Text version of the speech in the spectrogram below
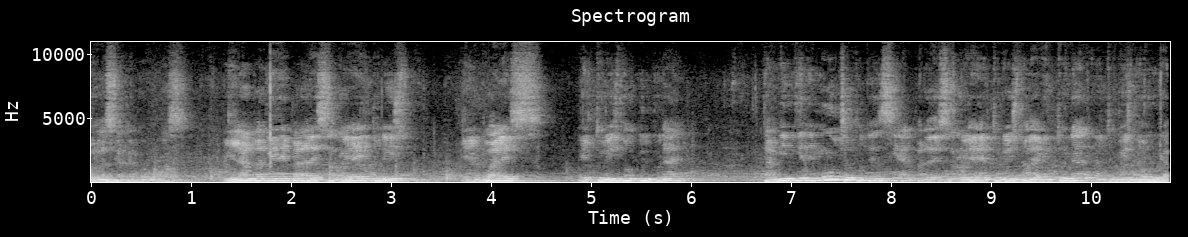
con las catacumbas. Y Lampa tiene para desarrollar el turismo, el cual es el turismo cultural. También tiene mucho potencial para desarrollar el turismo de aventura y turismo rural.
